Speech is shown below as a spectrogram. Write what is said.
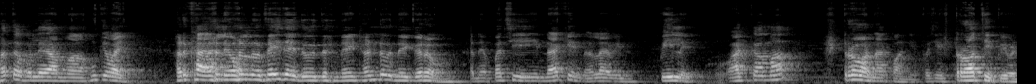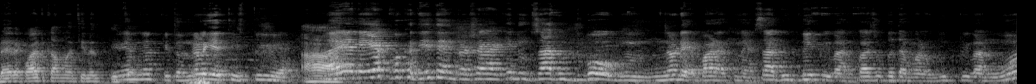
હતપ એટલે આમ શું કહેવાય? હરખા લેવલનું થઈ જાય દૂધ. નહીં ઠંડુ નહીં ગરમ. અને પછી નાખીને હલાવીને પી લે. વાટકામાં સ્ટ્રો નાખવાની. પછી સ્ટ્રો થી પીવે ડાયરેક્ટ વાટકામાંથી નથી પીતો. એમ નથી પીતો. નળિયેથી જ પીવે. હા. એને એક વખત હિતેન્દ્ર શાહે કીધું સાદું દૂધ બહુ નડે બાળકને. સાદું દૂધ નહીં પીવાનું. કાજુ બદામ વાળું દૂધ પીવાનું હો.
